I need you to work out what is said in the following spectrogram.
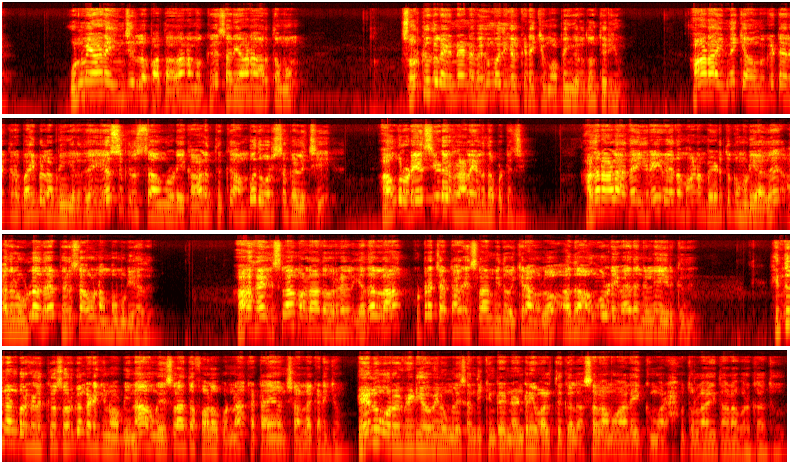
உண்மையான இஞ்சிலில் பார்த்தா தான் நமக்கு சரியான அர்த்தமும் சொர்க்கத்தில் என்னென்ன வெகுமதிகள் கிடைக்கும் அப்படிங்கிறதும் தெரியும். ஆனால் இன்னைக்கு அவங்க கிட்ட இருக்கிற பைபிள் அப்படிங்கிறது இயேசு கிறிஸ்து அவங்களுடைய காலத்துக்கு ஐம்பது வருஷம் கழிச்சு அவங்களுடைய சீடர்களால் எழுதப்பட்டுச்சு. அதனால் அதை இறை வேதமாக நம்ம எடுத்துக்க முடியாது. அதில் உள்ளதை பெருசாகவும் நம்ப முடியாது. ஆக இஸ்லாம் அல்லாதவர்கள் எதெல்லாம் குற்றச்சாட்டாக இஸ்லாம் மீது வைக்கிறாங்களோ அது அவங்களுடைய வேதங்கள்லேயே இருக்குது. ஹிந்து நண்பர்களுக்கு சொர்க்கம் கிடைக்கணும் அப்படின்னா அவங்க இஸ்லாத்தை ஃபாலோ பண்ணால் கட்டாயம் இன்ஷால்லாம் கிடைக்கும். மேலும் ஒரு வீடியோவில் உங்களை சந்திக்கின்ற நன்றி வாழ்த்துக்கள். அஸ்லாம் வலைக்கம் வரமத்துல்லாஹி தாலா வர்காத்து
